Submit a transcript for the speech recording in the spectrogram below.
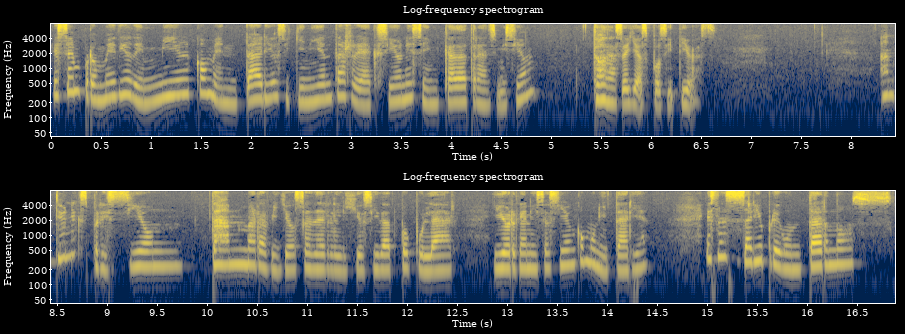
es en promedio de mil comentarios y 500 reacciones en cada transmisión, todas ellas positivas. Ante una expresión tan maravillosa de religiosidad popular, y organización comunitaria, es necesario preguntarnos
